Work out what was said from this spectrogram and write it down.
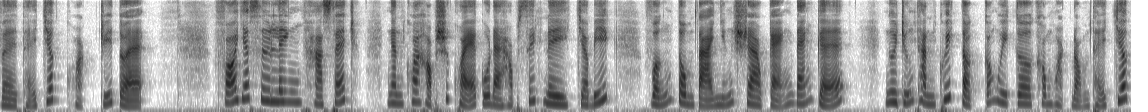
về thể chất hoặc trí tuệ. Phó giáo sư Linh Hassett, ngành khoa học sức khỏe của Đại học Sydney cho biết vẫn tồn tại những rào cản đáng kể. Người trưởng thành khuyết tật có nguy cơ không hoạt động thể chất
